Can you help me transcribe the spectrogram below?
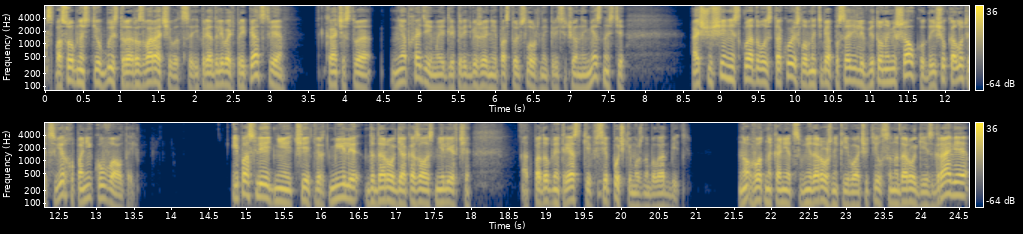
способностью быстро разворачиваться и преодолевать препятствия, качества, необходимые для передвижения по столь сложной пересеченной местности, ощущение складывалось такое, словно тебя посадили в бетономешалку, да еще колотят сверху по ней кувалдой. И последняя четверть мили до дороги оказалась не легче. От подобной тряски все почки можно было отбить. Но вот, наконец, внедорожник его очутился на дороге из гравия,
